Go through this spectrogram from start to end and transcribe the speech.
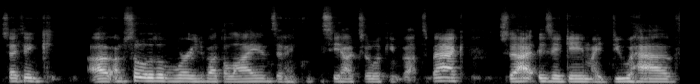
So I think Uh, I'm still a little worried about the Lions, and I think the Seahawks are looking to bounce back. So that is a game I do have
